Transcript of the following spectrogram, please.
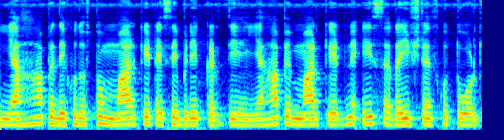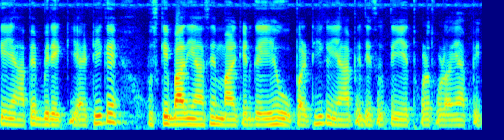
यहाँ पे देखो दोस्तों, मार्केट ऐसे ब्रेक करती है। यहाँ पे मार्केट ने इस रजिस्टेंस को तोड़ के यहाँ पे ब्रेक किया है, ठीक है? उसके बाद यहाँ से मार्केट गई है ऊपर, ठीक है? यहाँ पे देख सकते हैं ये थोड़ा थोड़ा यहाँ पे।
